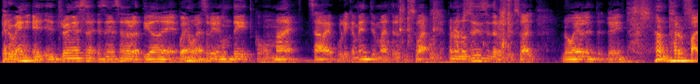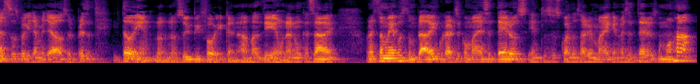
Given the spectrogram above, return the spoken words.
Pero ven, entro en esa, en esa narrativa de, bueno, voy a salir en un date con un mae, ¿sabe? Públicamente, un mae heterosexual. Bueno, no sé si es heterosexual, no voy a levantar falsos porque ya me he llevado sorpresas. Y todo bien, no, no soy bifóbica, nada más diga, una nunca sabe. Una está muy acostumbrada a vincularse con maes heteros y entonces cuando sale un mae que no es hetero es como, ja,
